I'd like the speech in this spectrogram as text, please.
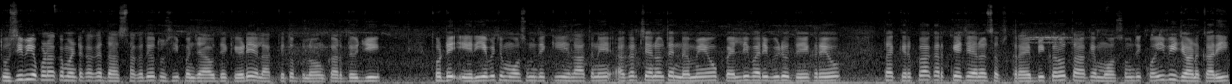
ਤੁਸੀਂ ਵੀ ਆਪਣਾ ਕਮੈਂਟ ਕਰਕੇ ਦੱਸ ਸਕਦੇ ਹੋ, ਤੁਸੀਂ ਪੰਜਾਬ ਦੇ ਕਿਹੜੇ ਇਲਾਕੇ ਤੋਂ ਬਿਲੋਂਗ ਕਰਦੇ ਹੋ ਜੀ? ਤੁਹਾਡੇ ਏਰੀਆ ਵਿੱਚ ਮੌਸਮ ਦੇ ਕੀ ਹਾਲਾਤ ਨੇ? ਅਗਰ ਚੈਨਲ ਤੇ ਨਵੇਂ ਹੋ, ਪਹਿਲੀ ਵਾਰੀ ਵੀਡੀਓ ਦੇਖ ਰਹੇ ਹੋ, ਤਾਂ ਕਿਰਪਾ ਕਰਕੇ ਚੈਨਲ ਸਬਸਕ੍ਰਾਈਬ ਵੀ ਕਰੋ ਤਾਂ ਕਿ ਮੌਸਮ ਦੀ ਕੋਈ ਵੀ ਜਾਣਕਾਰੀ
